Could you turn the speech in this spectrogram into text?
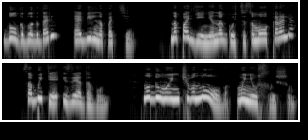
долго благодарил и обильно потел. Нападение на гостя самого короля – событие из ряда вон. Но, думаю, ничего нового мы не услышим.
